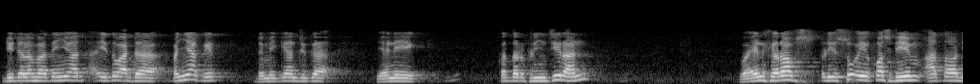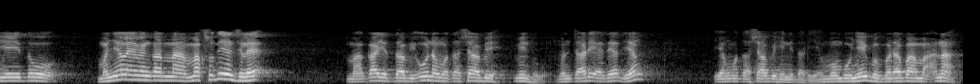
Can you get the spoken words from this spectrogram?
di dalam hatinya itu ada penyakit, demikian juga yakni ketergelinciran wa inhiraf li su'i qasdim atau dia itu menyeleweng karena maksudnya jelek, maka yatabiuna mutasyabih minhu, mencari ayat yang yang mutasyabih ini tadi yang mempunyai beberapa makna.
